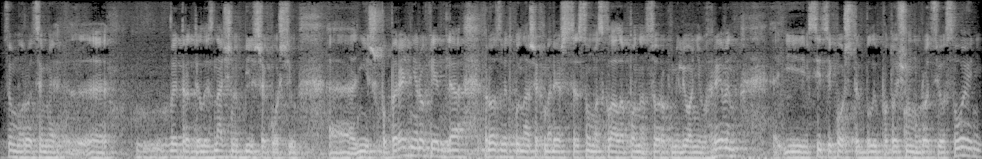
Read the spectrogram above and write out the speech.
У цьому році ми е, витратили значно більше коштів е, ніж попередні роки для розвитку наших мереж. Ця сума склала понад 40 мільйонів гривень, і всі ці кошти були в поточному році освоєні.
